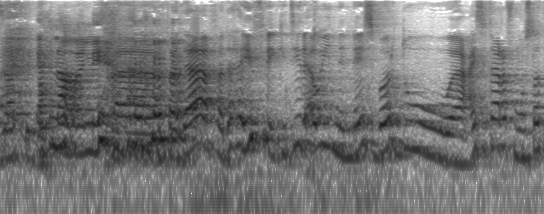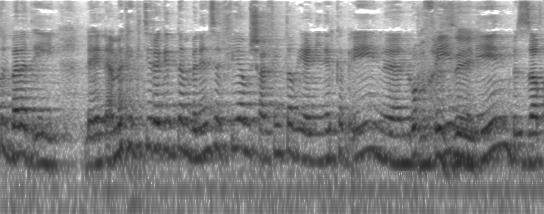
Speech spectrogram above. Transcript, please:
إحنا عملناها فده فده هيفرق كتير قوي إن الناس برضو عايزة تعرف مواصلات البلد إيه. لأن أماكن كتيرة جدا بننزل فيها مش عارفين طب يعني نركب إيه نروح فين؟ منين؟ بالظبط.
